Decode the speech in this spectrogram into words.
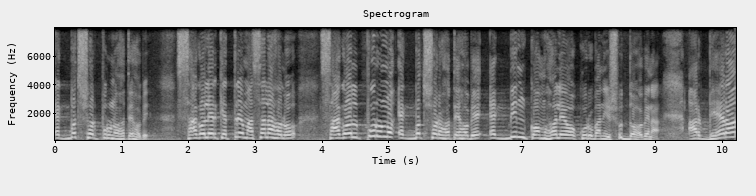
এক বৎসর পূর্ণ হতে হবে। ছাগলের ক্ষেত্রে মাসালা হলো, ছাগল পূর্ণ এক বৎসর হতে হবে, একদিন কম হলেও কুরবানি শুদ্ধ হবে না। আর ভেড়া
